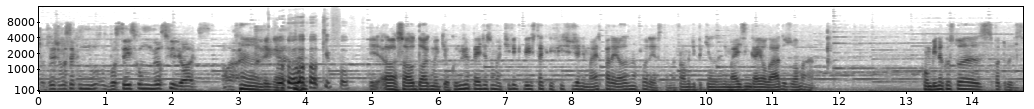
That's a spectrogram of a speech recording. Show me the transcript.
Eu vejo você como, vocês como meus filhotes. Ó, Legal. Oh, que fofo. E, Olha só o dogma aqui, ó. Coruja pede a sua matilha que deixe sacrifícios de animais para elas na floresta, na forma de pequenos animais engaiolados ou amarrados. Combina com as tuas patrulhas.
